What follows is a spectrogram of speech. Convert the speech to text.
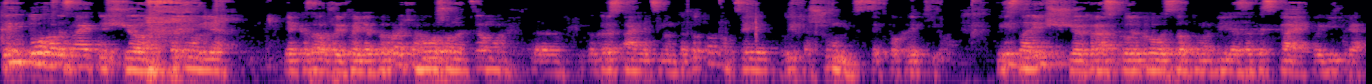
Крім того, ви знаєте, що стримує, як казав вже і Федір Петрович, наголошував на цьому е, використання цементобетону, це є велика шумність цих покриттів. Звісна річ, що якраз коли колесо автомобіля затискає повітря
